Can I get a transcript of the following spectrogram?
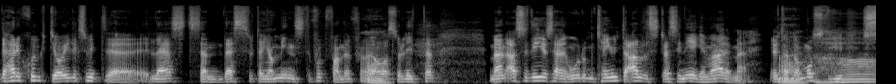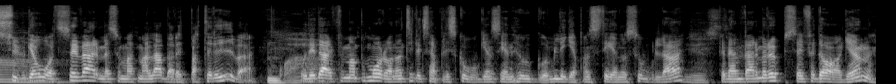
Det här är sjukt, jag har ju liksom inte läst sen dess utan jag minns det fortfarande från när jag var så liten. Men alltså det är ju så här, orm kan ju inte alstra sin egen värme. Utan de måste ju suga åt sig värme som att man laddar ett batteri. Va? Och det är därför man på morgonen till exempel i skogen ser en huggorm ligga på en sten och sola. För den värmer upp sig för dagen.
